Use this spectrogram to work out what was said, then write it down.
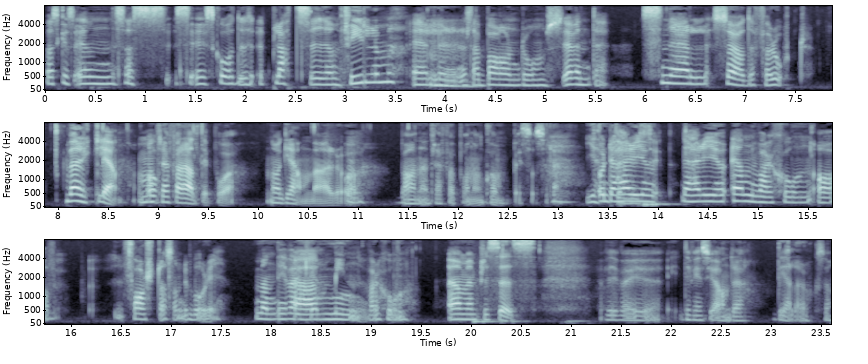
vad ska jag säga, en skådeplats i en film. Eller en så här barndoms, jag vet inte. Snäll söderförort. Verkligen. Och man träffar alltid på några grannar och barnen träffar på någon kompis och sådär. Och det här, är ju, det här är ju en version av Farsta som du bor i. Men det är verkligen min version. Ja men precis. Vi var ju, det finns ju andra delar också.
